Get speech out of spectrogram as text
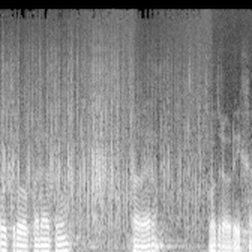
otro aparato. A ver, otra oreja.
